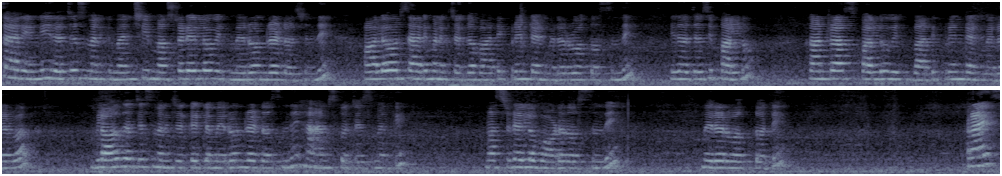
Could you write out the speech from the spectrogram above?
saree అండి. ఇది వచ్చేసి మనకి మంచి mustard yellow with maroon red వచ్చింది. ఆల్ ఓవర్ శారీ మనకి చక్కగా batik print and mirror work వస్తుంది. ఇది వచ్చేసి pallu contrast pallu with batik print and mirror work blouse వచ్చేసి మనకి చక్కగా ఇట్లా మెరూన్ రెడ్ వస్తుంది. హ్యాండ్స్కి వచ్చేసి మనకి మస్టర్డ్ ఎల్లో బార్డర్ వస్తుంది. మిర్రర్ వర్క్ తోటి. Price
